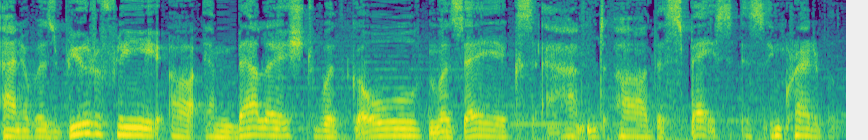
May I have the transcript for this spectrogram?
and it was beautifully uh, embellished with gold mosaics, and uh, the space is incredible.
